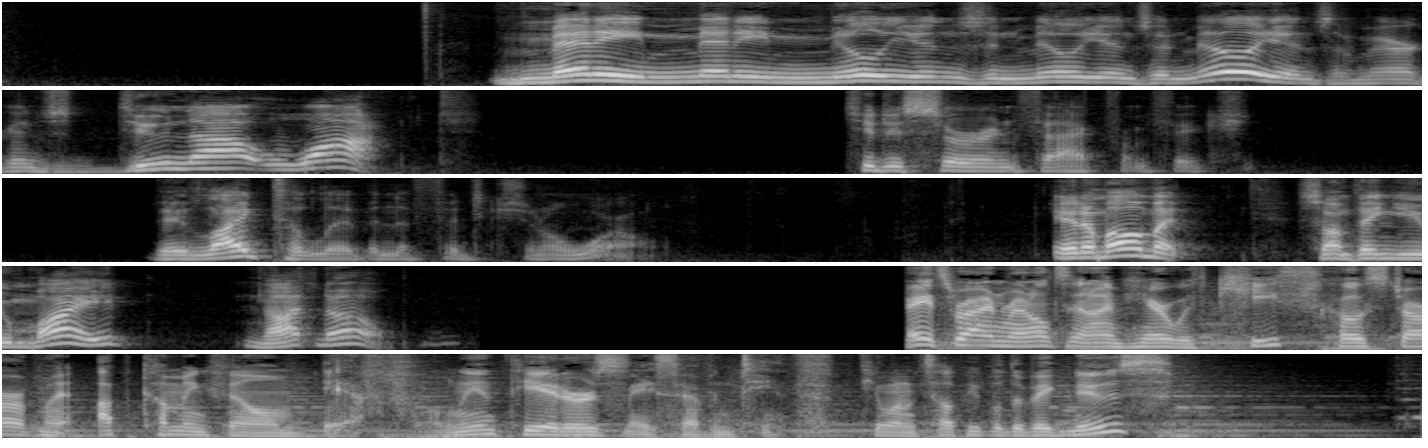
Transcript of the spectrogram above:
Many, many millions and millions and millions of Americans do not want to discern fact from fiction. They like to live in the fictional world. In a moment, something you might not know. Hey, it's Ryan Reynolds, and I'm here with Keith, co star of my upcoming film, If, only in theaters, May 17th. Do you want to tell people the big news?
